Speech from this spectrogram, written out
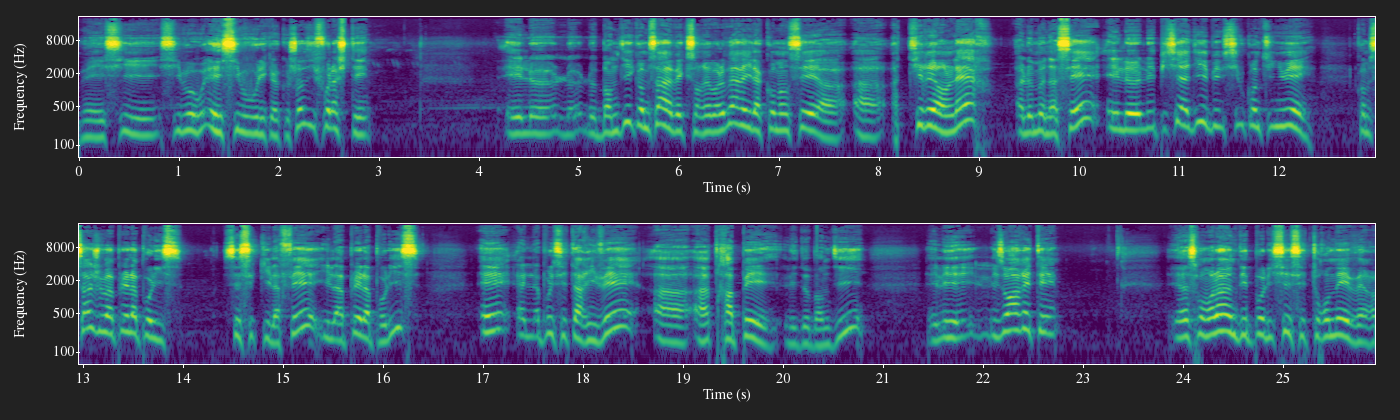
mais si, vous, et si vous voulez quelque chose, il faut l'acheter. Et le, le, bandit, comme ça, avec son revolver, il a commencé à, à, tirer en l'air, à le menacer. Et l'épicier a dit, eh si vous continuez comme ça, je vais appeler la police. C'est ce qu'il a fait, il a appelé la police. Et la police est arrivée à, attraper les deux bandits et les, les ont arrêtés. Et à ce moment-là, un des policiers s'est tourné vers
